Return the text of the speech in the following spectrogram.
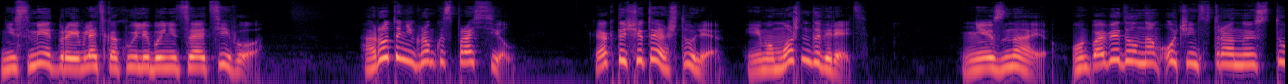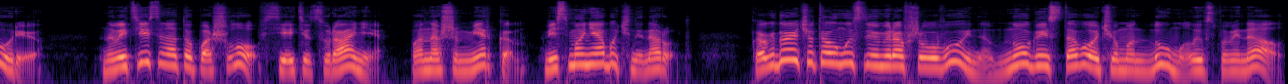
не смеет проявлять какую-либо инициативу. Арота негромко спросил. «Как ты считаешь, Туля, ему можно доверять?» «Не знаю. Он поведал нам очень странную историю. Но ведь если на то пошло, все эти цурани, по нашим меркам, весьма необычный народ. Когда я читал мысли умиравшего воина, многое из того, о чем он думал и вспоминал,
